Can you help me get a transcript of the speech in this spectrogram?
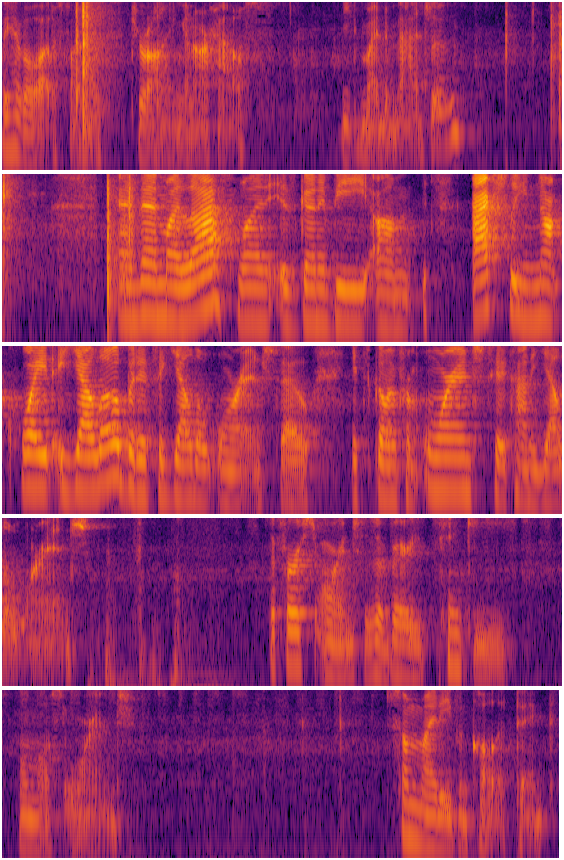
We have a lot of fun with drawing in our house, you might imagine. And then my last one is going to be, um, it's actually not quite a yellow, but it's a yellow orange. So it's going from orange to kind of yellow orange. The first orange was a very pinky, almost orange. Some might even call it pink.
